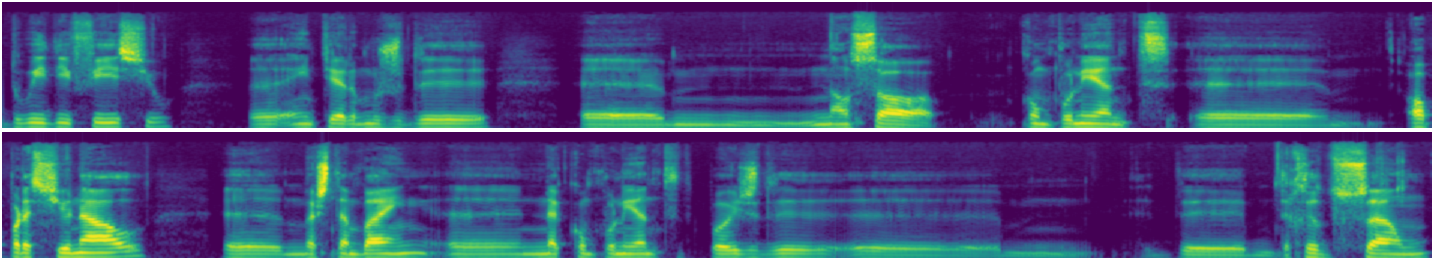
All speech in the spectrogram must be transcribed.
do edifício em termos de não só componente uh, operacional, uh, mas também uh, na componente depois de, de, de redução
